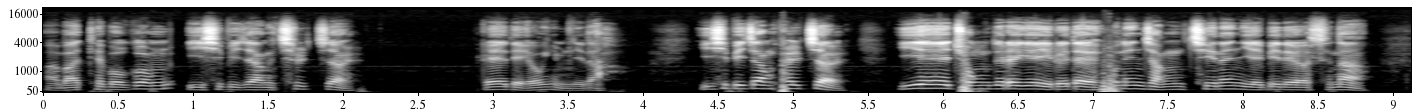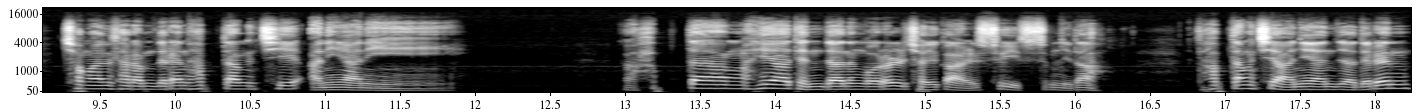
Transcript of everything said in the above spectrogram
마태복음 22장 7절의 내용입니다. 22장 8절 이에 종들에게 이르되 혼인 장치는 예비되었으나 청한 사람들은 합당치 아니하니 그러니까 합당해야 된다는 것을 저희가 알 수 있습니다. 합당치 아니한 자들은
